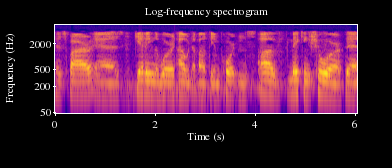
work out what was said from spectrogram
as far as getting the word out about the importance of making sure that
